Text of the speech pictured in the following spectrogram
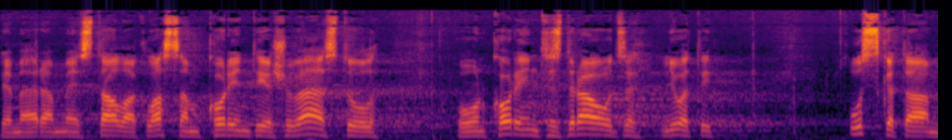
Piemēram, mēs tālāk lasām korintiešu vēstuli, un Korintas draudzene ļoti uzskatām,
